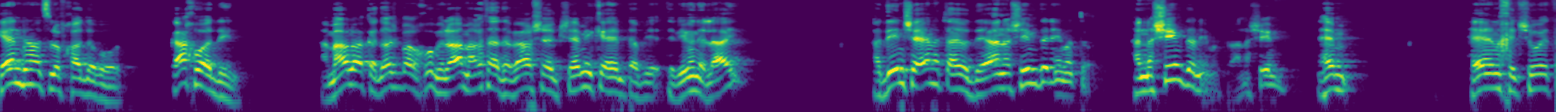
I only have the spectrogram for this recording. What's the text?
כן בנות צלופחד דוברות, כך הוא הדין. אמר לו הקדוש ברוך הוא ולא אמרת הדבר אשר יקשה מכם תביאון אליי? הדין שאין אתה יודע, אנשים דנים אותו. הנשים דנים אותו, אנשים הם, הם חידשו את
